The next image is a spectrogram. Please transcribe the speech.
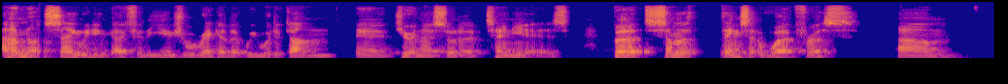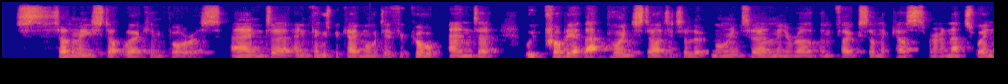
and I'm not saying we didn't go through the usual rigor that we would have done uh, during those sort of ten years, but some of the things that have worked for us um, suddenly stopped working for us and uh, and things became more difficult and uh, we probably at that point started to look more internally rather than focus on the customer and that's when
